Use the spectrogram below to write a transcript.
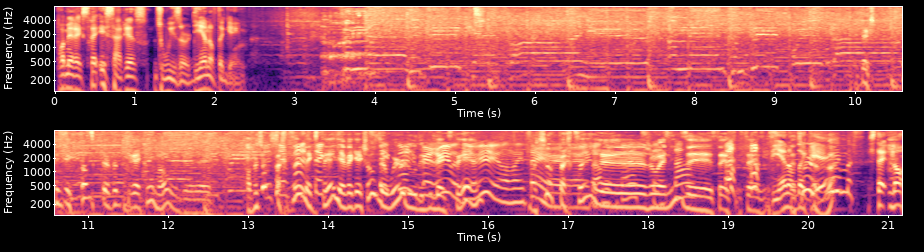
premier extrait et ça reste du Weezer, The End of the Game. quelque quelque chose qui t'a fait craquer, Maude. Euh, On peut-tu repartir l'extrait? c'était- Il y avait quelque chose de C'était weird au début de l'extrait. Hein? on Peux-tu un- repartir, euh, pas, Joanie? c'était The End of the Game? C'était, non,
